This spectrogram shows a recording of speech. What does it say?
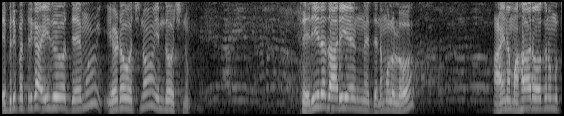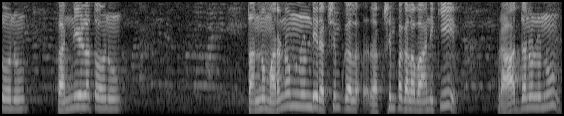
ఎబ్రి పత్రిక ఐదో అధ్యాయము ఏడో వచనం ఎనిమిదో వచనం. శరీరధారి అనే దినములలో ఆయన మహారోదనముతోనూ కన్నీళ్ళతోనూ తన్ను మరణం నుండి రక్షింపగల రక్షింపగలవానికి ప్రార్థనలను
